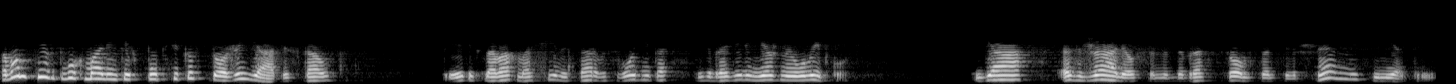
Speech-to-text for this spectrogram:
А вон тех двух маленьких пупсиков тоже я отыскал. При этих словах морщины старого сводника изобразили нежную улыбку. Я сжалился над образцом столь совершенной симметрии.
